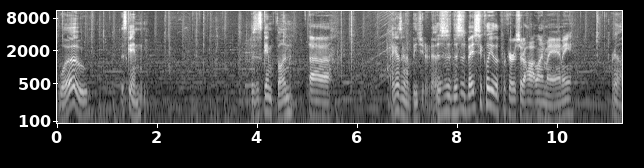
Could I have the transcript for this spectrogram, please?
Whoa! This game. Is this game fun? Uh, That guy's gonna beat you to death. this is this is basically the precursor to Hotline Miami. Really?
